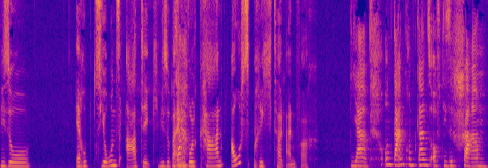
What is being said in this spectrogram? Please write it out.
wie so eruptionsartig, wie so bei ja. einem Vulkan ausbricht halt einfach. Ja, und dann kommt ganz oft diese Scham,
